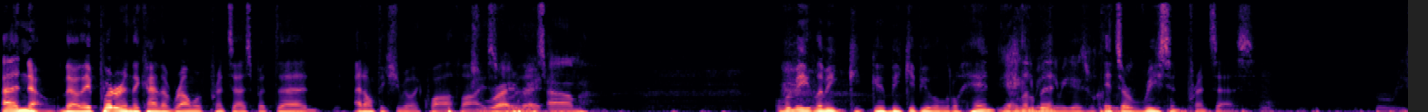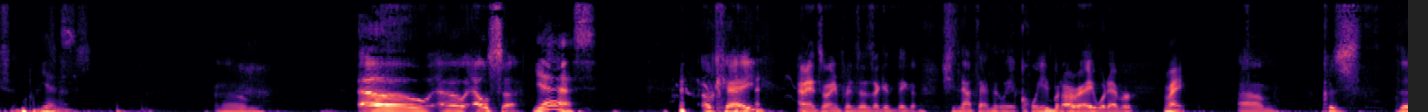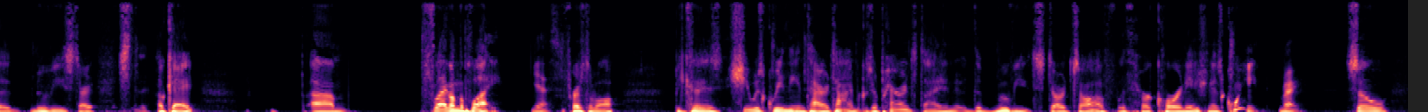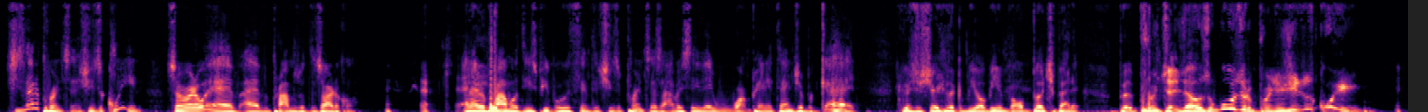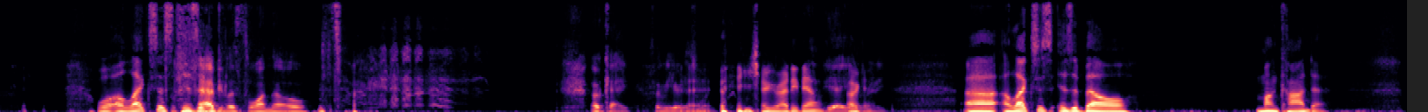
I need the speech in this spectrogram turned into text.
Uh, no, no, they put her in the kind of realm of princess, but uh, I don't think she really qualifies for this. Um, Let me let me gi- let me give you a little hint. yeah, a little give me, bit. give me guys it's a recent princess. recent princess. Yes. Um. Oh, oh, Elsa. Yes. Okay. I mean, it's the only princess I can think of. She's not technically a queen, but all right, whatever. Right. Um, because the movie start. Okay. Um, flag on the play. Yes. First of all, because she was queen the entire time because her parents died, and the movie starts off with her coronation as queen. Right. So she's not a princess; she's a queen. So right away, I have I have problems with this article, and I have a problem with these people who think that she's a princess. Obviously, they weren't paying attention. But go ahead, because you're sure you look at me all being all butch about it. But Princess Elsa wasn't a princess; she's a queen. Well, Alexis is a, Fabulous one though. okay, so let me hear this one. Are you ready now? Yeah, yeah, Okay. ready. Uh, Alexis Isabel Monconda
